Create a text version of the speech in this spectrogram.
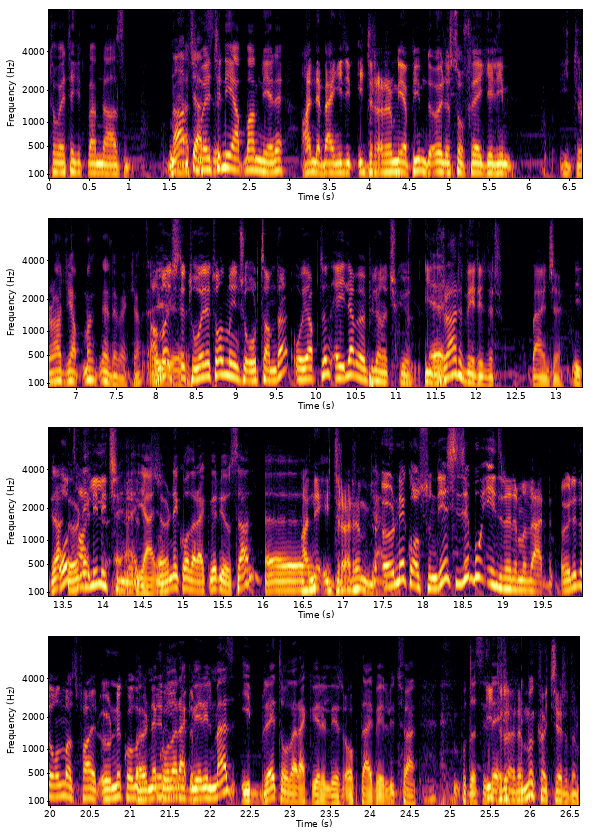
tuvalete gitmem lazım. Ne Ya yapacaksın? Tuvaletini yapmam diyene anne ben gidip idrarımı yapayım da öyle sofraya geleyim. İdrar yapmak ne demek ya? Ama Ee, işte tuvalet olmayınca ortamda o yaptığın eylem ön plana çıkıyor. İdrar verilir bence. idrar o tahlil için Ee, verilir. yani örnek olarak veriyorsan e, Anne idrarım yani. Örnek olsun diye size bu idrarımı verdim. Öyle de olmaz Fahir. Örnek olarak Örnek olarak verilmez, ibret olarak verilir Oktay Bey lütfen. Bu da size İdrarımı kaçırdım.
